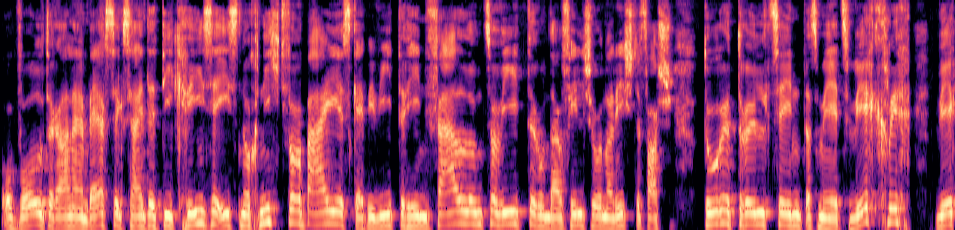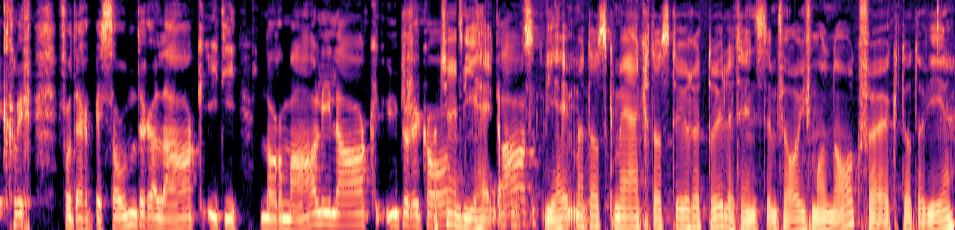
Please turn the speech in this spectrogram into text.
obwohl der Alain Berset gesagt hat, die Krise ist noch nicht vorbei, es gäbe weiterhin Fälle und so weiter und auch viele Journalisten fast durchgedrüllt sind, dass wir jetzt wirklich, wirklich von der besonderen Lage in die normale Lage übergehen. Wie hat, das, wie hat man das gemerkt, dass durchgedrüllt? Haben sie denn für euch mal nachgefragt, oder wie?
